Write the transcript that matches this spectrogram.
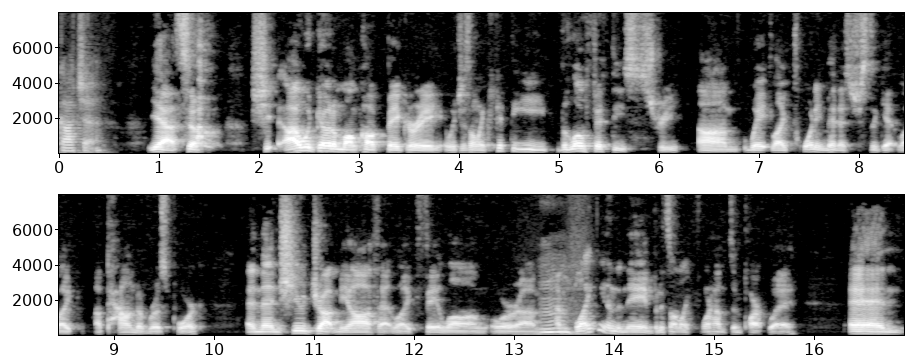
gotcha. Yeah, so she, I would go to Mongkok Bakery, which is on like 50, the low 50s street, um, wait like 20 minutes just to get like a pound of roast pork. And then she would drop me off at like Fei Long or um, mm. I'm blanking on the name, but it's on like Fort Hamilton Parkway. And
